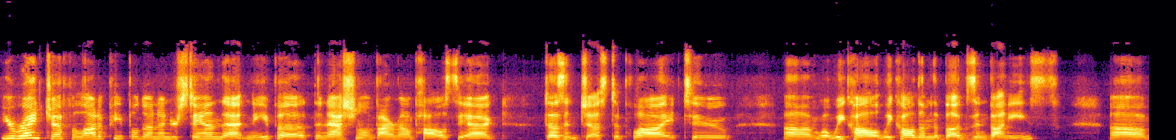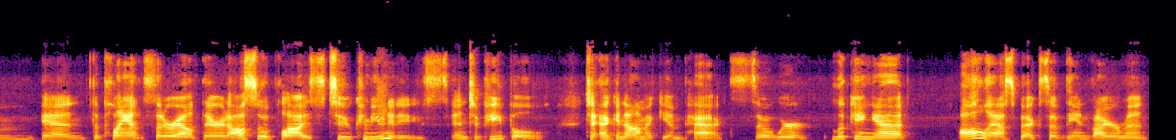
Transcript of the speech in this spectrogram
You're right, Jeff. A lot of people don't understand that NEPA, the National Environmental Policy Act, doesn't just apply to um, what we call we call them the bugs and bunnies um, and the plants that are out there. It also applies to communities and to people, to economic impacts. So we're looking at all aspects of the environment,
